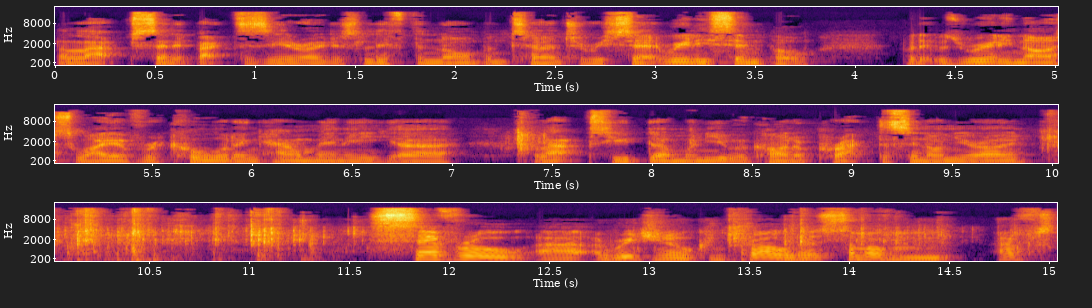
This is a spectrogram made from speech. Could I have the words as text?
the lap, set it back to zero, just lift the knob and turn to reset. Really simple but it was really nice way of recording how many uh, laps you'd done when you were kind of practicing on your own. Several uh, original controllers, some of them, have,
